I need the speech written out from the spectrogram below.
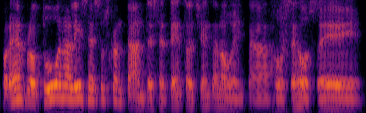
Por ejemplo, tú analizas esos cantantes 70, 80, 90, José José,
